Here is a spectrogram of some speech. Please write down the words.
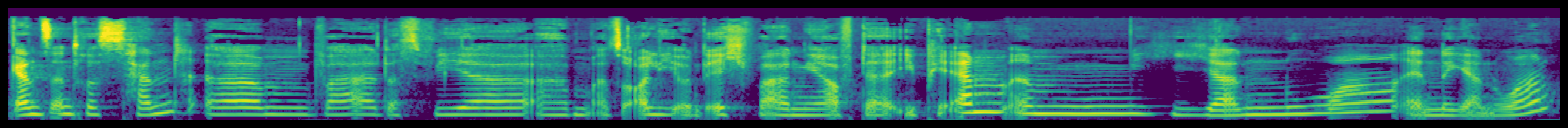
Ganz interessant ähm, war, dass wir, ähm, also Olli und ich waren ja auf der IPM im Januar, Ende Januar.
